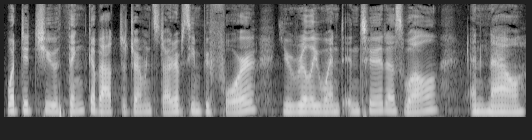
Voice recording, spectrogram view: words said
What did you think about the German startup scene before you really went into it as well, and now?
